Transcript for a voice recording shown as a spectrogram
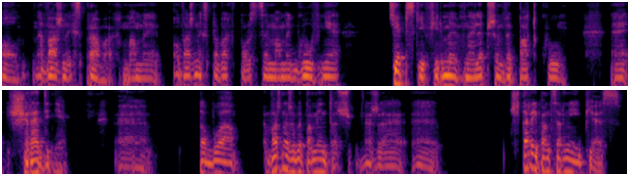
o ważnych sprawach. Mamy o ważnych sprawach w Polsce mamy głównie kiepskie firmy, w najlepszym wypadku e, średnie. E, to była ważne, żeby pamiętać, że e, Czterej pancerni i pies.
